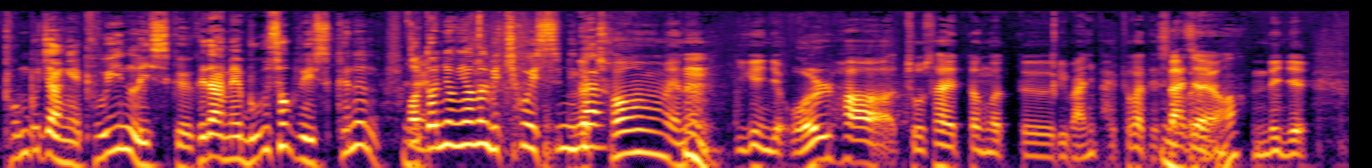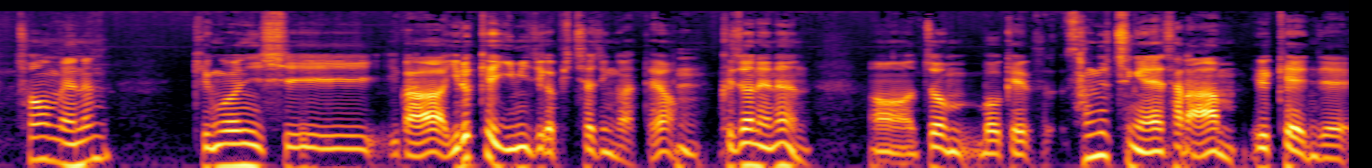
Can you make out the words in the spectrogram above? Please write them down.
본부장의 부인 리스크, 그 다음에 무속 리스크는 네. 어떤 영향을 미치고 있습니까? 그러니까 처음에는 음. 이게 이제 월화 조사했던 것들이 많이 발표가 됐었거든요. 맞아요. 근데 이제 처음에는 김건희 씨가 이렇게 이미지가 비춰진 것 같아요. 음. 그 전에는 어 좀 뭐 이렇게 상류층의 사람 이렇게 이제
